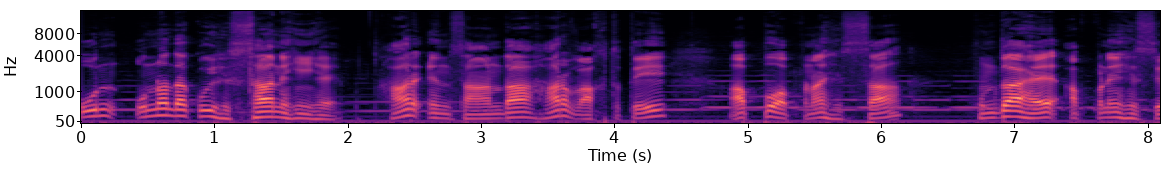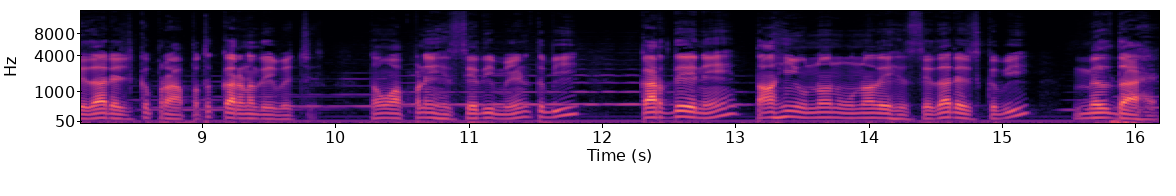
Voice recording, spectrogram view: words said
ਉਹਨਾਂ ਦਾ ਕੋਈ ਹਿੱਸਾ ਨਹੀਂ ਹੈ। ਹਰ ਇਨਸਾਨ ਦਾ ਹਰ ਵਕਤ ਤੇ ਆਪੋ ਆਪਣਾ ਹਿੱਸਾ ਹੁੰਦਾ ਹੈ ਆਪਣੇ ਹਿੱਸੇ ਦਾ ਰਿਜ਼ਕ ਪ੍ਰਾਪਤ ਕਰਨ ਦੇ ਵਿੱਚ। ਤਾਂ ਉਹ ਆਪਣੇ ਹਿੱਸੇ ਦੀ ਮਿਹਨਤ ਵੀ ਕਰਦੇ ਨੇ, ਤਾਂ ਹੀ ਉਹਨਾਂ ਨੂੰ ਉਹਨਾਂ ਦੇ ਹਿੱਸੇ ਦਾ ਰਿਜ਼ਕ ਵੀ ਮਿਲਦਾ ਹੈ।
